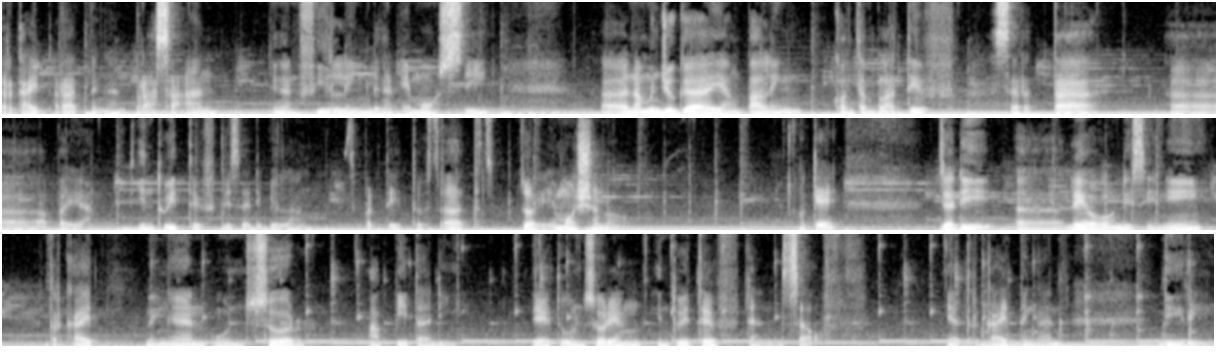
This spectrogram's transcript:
terkait erat dengan perasaan, dengan feeling, dengan emosi. Uh, namun juga yang paling kontemplatif serta uh, apa ya intuitif bisa dibilang seperti itu uh, sorry emotional oke okay? jadi uh, Leo di sini terkait dengan unsur api tadi yaitu unsur yang intuitif dan self ya terkait dengan diri.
